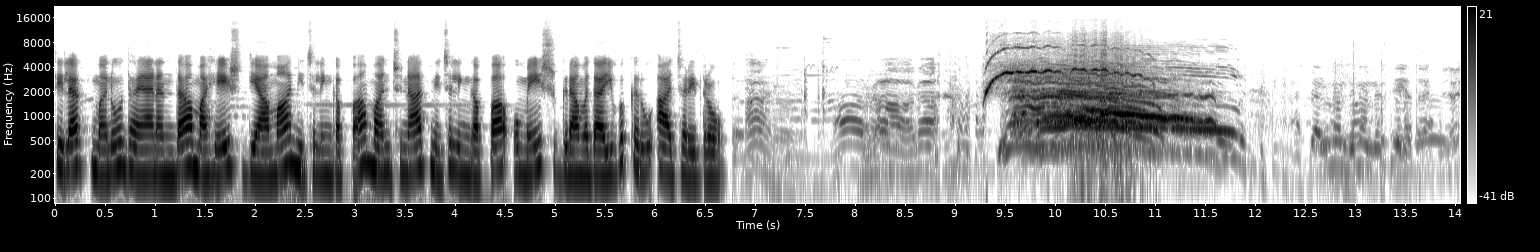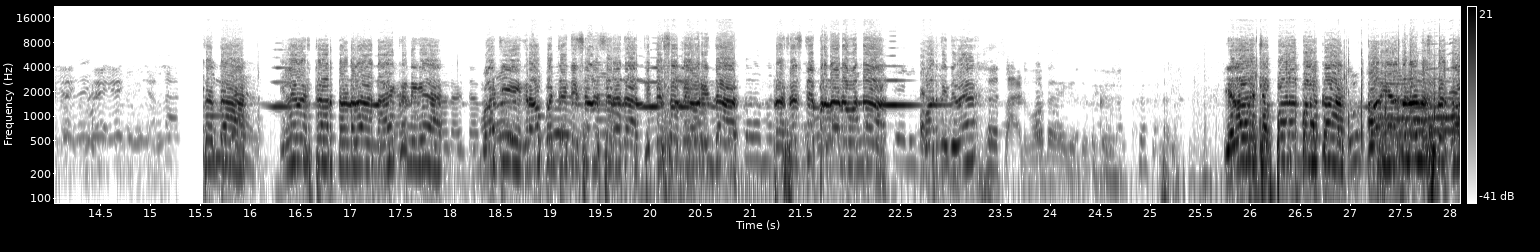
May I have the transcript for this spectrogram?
ತಿಲಕ್, ಮನು, ದಯಾನಂದ, ಮಹೇಶ್, ದ್ಯಾಮ, ನಿಜಲಿಂಗಪ್ಪ, ಮಂಜುನಾಥ್, ನಿಜಲಿಂಗಪ್ಪ, ಉಮೇಶ್ ಗ್ರಾಮದ ಯುವಕರು ಹಾಜರಿದ್ದರು ಅಂತ ಸ್ಟಾರ್ ತಂಡದ ನಾಯಕನಿಗೆ ಮಾಜಿ ಗ್ರಾಮ ಪಂಚಾಯತಿ ಸದಸ್ಯರಾದ ತಿಪ್ಪೇಸ್ವಾಮಿ ಅವರಿಂದ ಪ್ರಶಸ್ತಿ ಪ್ರದಾನವನ್ನ ಮಾಡ್ತಿದ್ದೇವೆ. ಎಲ್ಲರ ಚಪ್ಪಾಳ ಮೂಲಕ ಅವರಿಗೆ ಅಭಿನಂದಿಸಬೇಕು.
